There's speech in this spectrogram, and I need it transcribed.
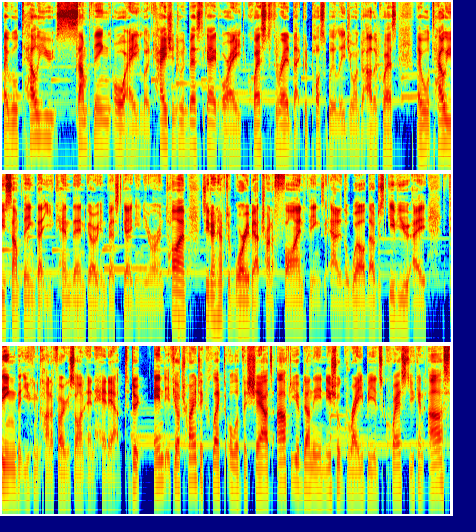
they will tell you something or a location to investigate or a quest thread that could possibly lead you onto other quests. They will tell you something that you can then go investigate in your own time so you don't have to worry about trying to find things out in the world. They'll just give you a thing that you can kind of focus on and head out to do. And if you're trying to collect all of the shouts after you've done the initial Greybeards quest, you can ask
